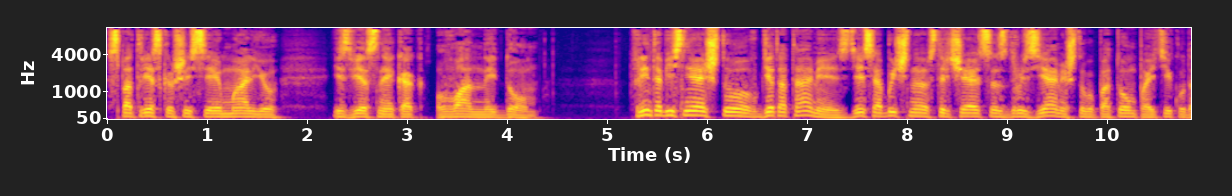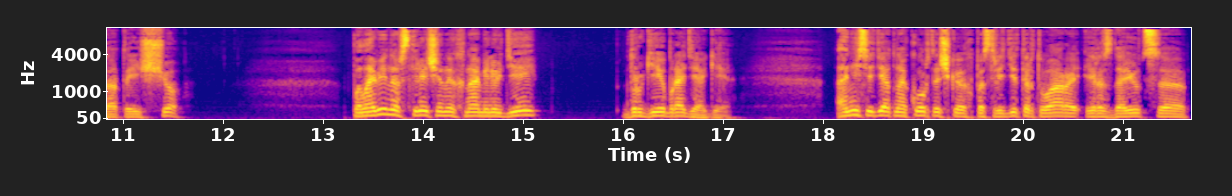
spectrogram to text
с потрескавшейся эмалью, известная как «ванный дом». Флинт объясняет, что в где-то таме здесь обычно встречаются с друзьями, чтобы потом пойти куда-то еще. Половина встреченных нами людей — другие бродяги. Они сидят на корточках посреди тротуара и раздаются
